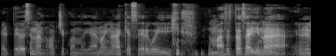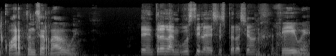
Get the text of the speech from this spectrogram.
El pedo es en la noche, cuando ya no hay nada que hacer, güey, y nomás estás ahí en, la- en el cuarto encerrado, güey. Te entra la angustia y la desesperación. Sí, güey.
